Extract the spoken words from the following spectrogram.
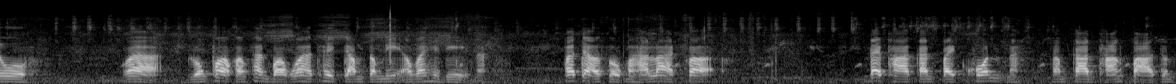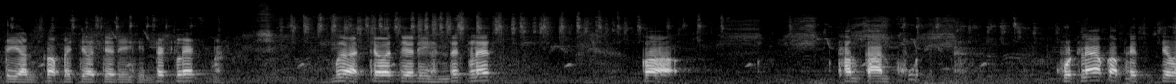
ดูว่า หลวงพ่อของท่านบอกว่าให้จำตรงนี้เอาไว้ให้ดีนะพระเจ้าโศกมหาราชก็ได้พากันไปค้นนะทำการถางป่าจนเตียนก็ไปเจอเจดีย์หินเล็กๆนะเมื่อเจอเจดีย์หินเล็กๆ ก็ทำการขุด ขุดแล้วก็ไปเจอ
